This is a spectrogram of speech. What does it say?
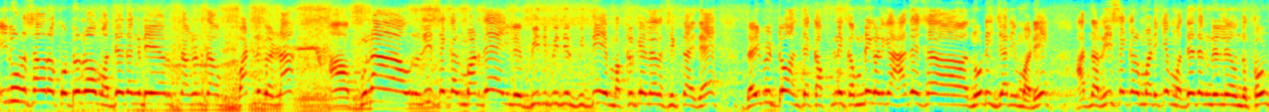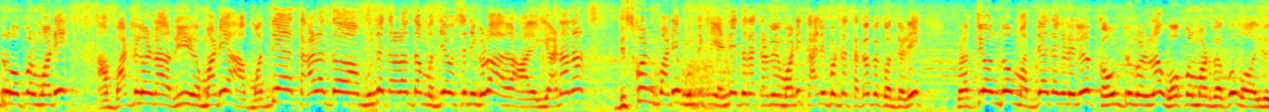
ಐನೂರು ಸಾವಿರ ಕೊಟ್ಟರು ಮದ್ಯದ ಅಂಗಡಿಯವರು ತಗೊಂಡ ಬಾಟ್ಲ್ಗಳನ್ನ ಪುನಃ ಅವರು ರೀಸೈಕಲ್ ಮಾಡದೆ ಇಲ್ಲಿ ಬೀದಿ ಬೀದಿ ಬಿದ್ದು ಮಕ್ಕಳ ಕೈಲೆಲ್ಲ ಸಿಗ್ತಾ ಇದೆ. ದಯವಿಟ್ಟು ಅಂತೆ ಕಂಪ್ನಿ ಕಂಪ್ನಿಗಳಿಗೆ ಆದೇಶ ನೋಟಿಸ್ ಜಾರಿ ಮಾಡಿ ಅದನ್ನ ರೀಸೈಕಲ್ ಮಾಡಿಕೆ ಮದ್ಯದ ಅಂಗಡಿಯಲ್ಲಿ ಒಂದು ಕೌಂಟರ್ ಓಪನ್ ಮಾಡಿ, ಆ ಬಾಟ್ಲ್ಗಳನ್ನ ರೀ ಮಾಡಿ, ಆ ಮದ್ಯ ತಗೊಳ್ಳೋಂಥ ಮುಂದೆ ತಗೊಳ್ಳೋಂಥ ಮದ್ಯ ವ್ಯಸನಿಗಳು ಈ ಹಣನ ಡಿಸ್ಕೌಂಟ್ ಮಾಡಿ ಮುಂದಕ್ಕೆ ಎಣ್ಣೆ ದರ ಕಡಿಮೆ ಮಾಡಿ ಖಾಲಿ ಬಟ್ಟೆ ತಗೋಬೇಕು ಅಂತೇಳಿ ಪ್ರತಿಯೊಂದು ಮದ್ಯದ ಅಂಗಡಿಯಲ್ಲಿ ಕೌಂಟ್ರುಗಳನ್ನ ಓಪನ್ ಮಾಡಬೇಕು ಇದು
